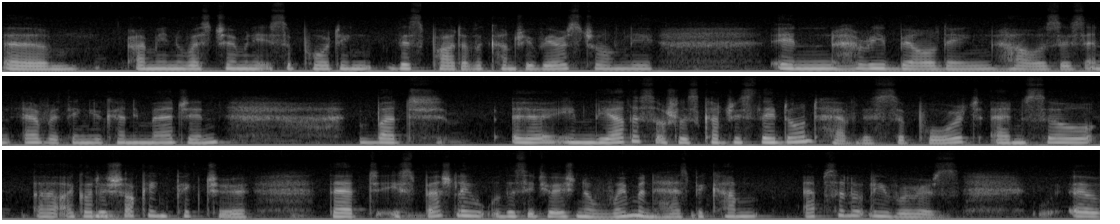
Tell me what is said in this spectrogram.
Um, I mean, West Germany is supporting this part of the country very strongly in rebuilding houses and everything you can imagine. But uh, in the other socialist countries, they don't have this support, and so uh, I got a shocking picture that, especially the situation of women, has become absolutely worse. Uh,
